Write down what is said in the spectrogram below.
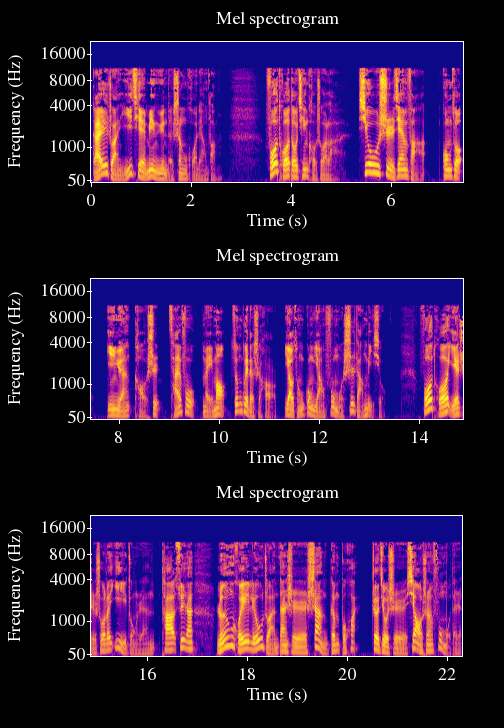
改转一切命运的生活良方。佛陀都亲口说了：修世间法，工作、姻缘、考试、财富、美貌、尊贵的时候，要从供养父母师长里修。佛陀也只说了一种人，他虽然轮回流转，但是善根不坏。这就是孝顺父母的人。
